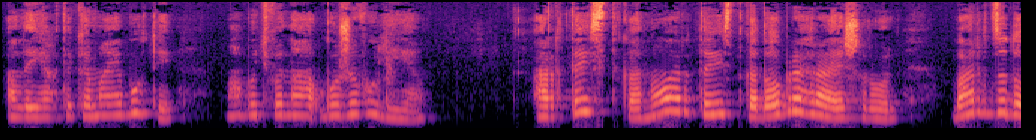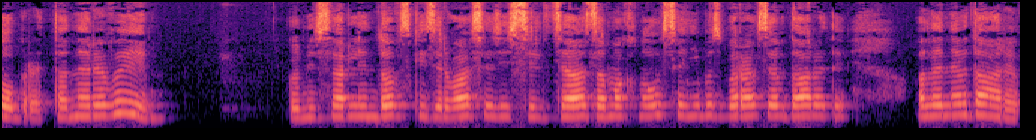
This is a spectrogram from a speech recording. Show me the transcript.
Але як таке має бути? Мабуть, вона божеволіє. Артистка, ну, артистка, добре граєш роль. Bardzo добре, та не реви. Комісар Ліндовський зірвався зі стільця, замахнувся, ніби збирався вдарити, але не вдарив,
